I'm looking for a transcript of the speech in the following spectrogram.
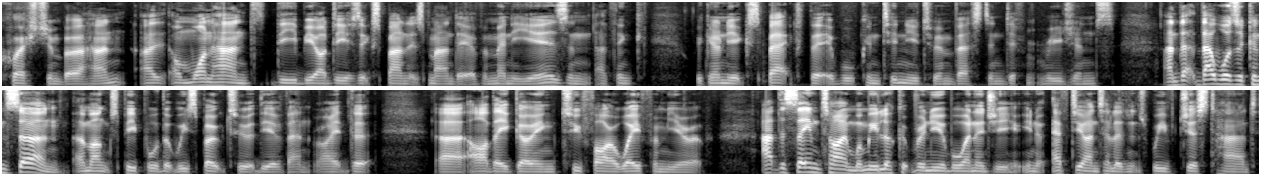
question, Burhan. I, on one hand, the EBRD has expanded its mandate over many years, and I think we can only expect that it will continue to invest in different regions. And that, that was a concern amongst people that we spoke to at the event, right? That uh, are they going too far away from Europe? At the same time, when we look at renewable energy, you know, FDI Intelligence, we've just had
